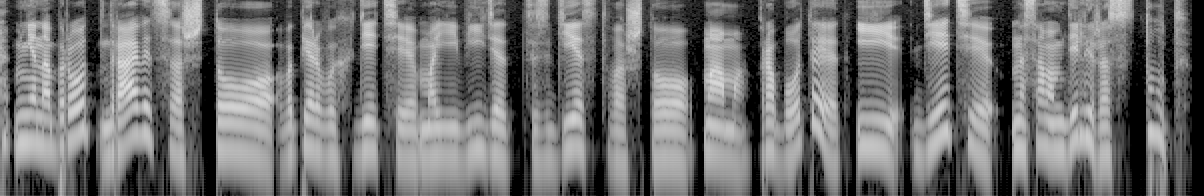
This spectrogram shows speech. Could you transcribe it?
Мне, наоборот, нравится, что, во-первых, дети мои видят с детства, что мама работает, и дети на самом деле растут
